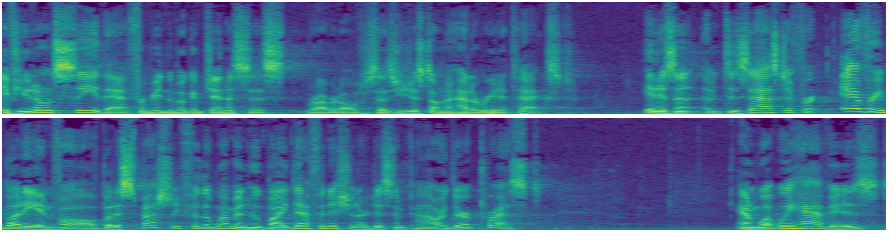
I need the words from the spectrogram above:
If you don't see that from reading the book of Genesis, Robert Alter says, you just don't know how to read a text. It is a disaster for everybody involved, but especially for the women who, by definition, are disempowered. They're oppressed. And what we have is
